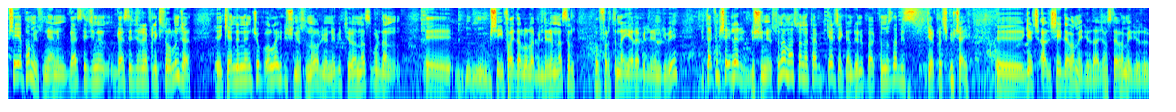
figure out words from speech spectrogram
bir şey yapamıyorsun yani gazetecinin gazeteci refleksi olunca e, kendinden çok olayı düşünüyorsun ne oluyor ne bitiyor nasıl buradan e, şey faydalı olabilirim nasıl bu fırtınayı yarabilirim gibi bir takım şeyler düşünüyorsun ama sonra tabii gerçekten dönüp baktığımızda biz yaklaşık 3 ay e, gerçi şey devam ediyordu ajans devam ediyordu.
